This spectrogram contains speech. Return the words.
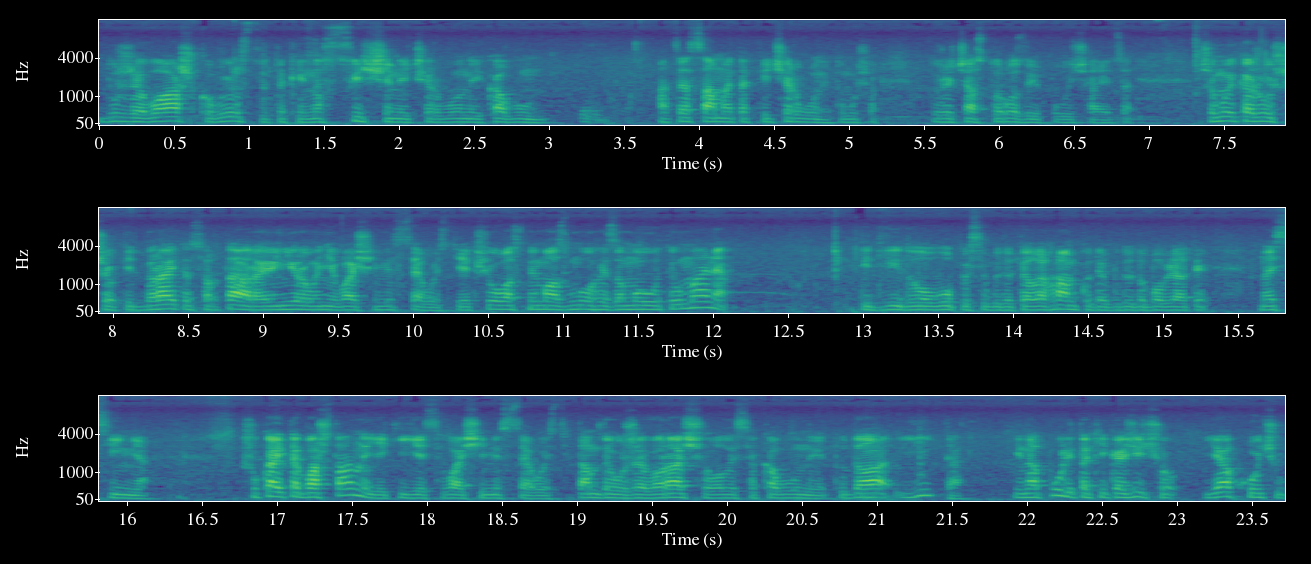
дуже важко вирости такий насищений червоний кавун. А це саме такий червоний, тому що дуже часто розвій виходить. Чому я кажу, що підбирайте сорта районіровані вашій місцевості. Якщо у вас нема змоги замовити у мене, під відео в описі буде телеграм, куди буду додавати насіння. Шукайте баштани, які є в вашій місцевості, там, де вже вирощувалися кавуни. Туди їдьте і на полі так і кажіть, що я хочу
